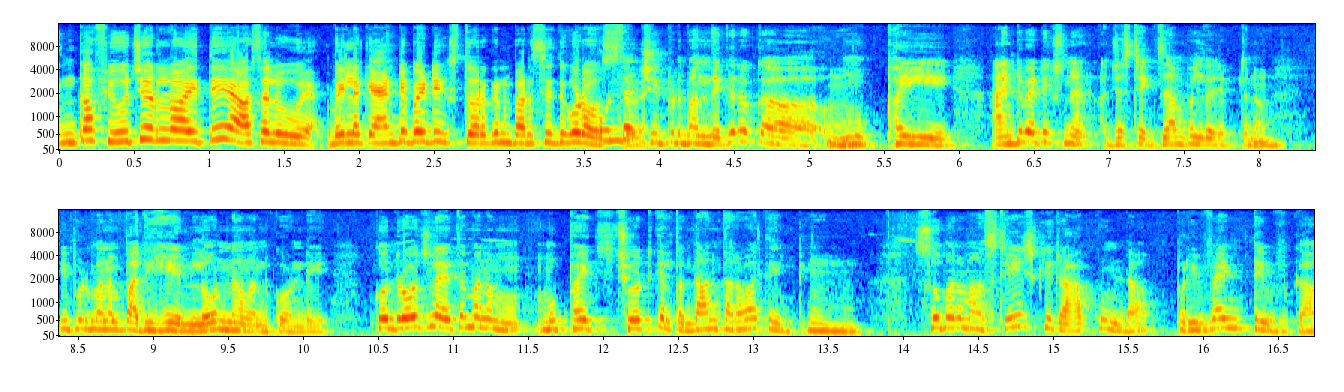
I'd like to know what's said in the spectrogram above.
ఇంకా ఫ్యూచర్లో అయితే అసలు వీళ్ళకి యాంటీబయాటిక్స్ దొరకని పరిస్థితి కూడా వస్తుంది. ఇప్పుడు మన దగ్గర ఒక ముప్పై యాంటీబయాటిక్స్ జస్ట్ ఎగ్జాంపుల్గా చెప్తున్నాం. ఇప్పుడు మనం పదిహేనులో ఉన్నాం అనుకోండి. కొన్ని రోజులు అయితే మనం ముప్పై చోటుకి వెళ్తాం. దాని తర్వాత ఏంటి? సో మనం ఆ స్టేజ్కి రాకుండా ప్రివెంటివ్గా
